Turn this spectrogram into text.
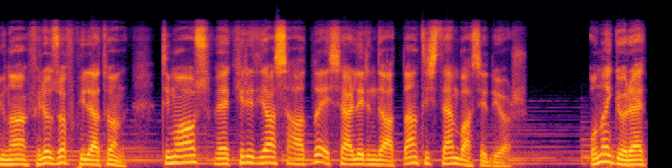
Yunan filozof Platon, Timaeus ve Krityas adlı eserlerinde Atlantis'ten bahsediyor. Ona göre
